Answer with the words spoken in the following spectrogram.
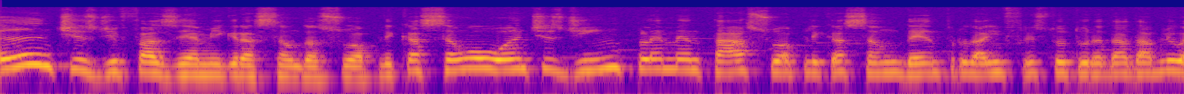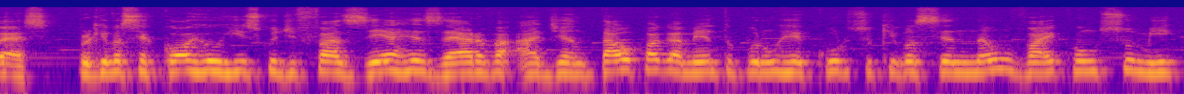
antes de fazer a migração da sua aplicação ou antes de implementar a sua aplicação dentro da infraestrutura da AWS, porque você corre o risco de fazer a reserva, adiantar o pagamento por um recurso que você não vai consumir,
